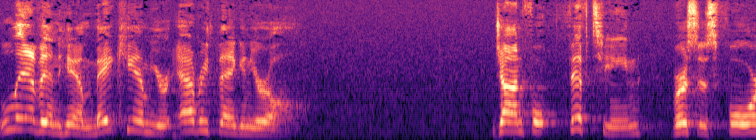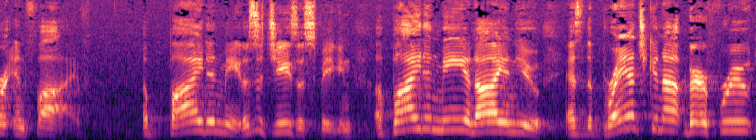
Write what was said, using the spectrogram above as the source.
Live in Him. Make Him your everything and your all. John 15, verses 4 and 5. Abide in me. This is Jesus speaking. Abide in me and I in you. As the branch cannot bear fruit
